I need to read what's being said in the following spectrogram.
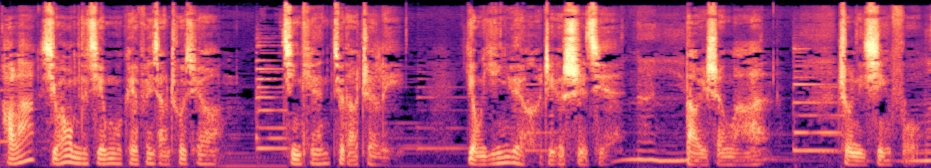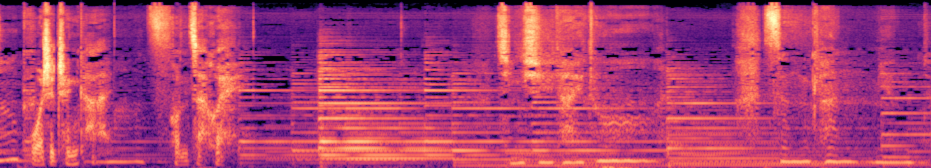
好啦，喜欢我们的节目可以分享出去哦。今天就到这里，用音乐和这个世界道一声晚安，祝你幸福。我是陈凯。我们再会。惊喜太多，怎敢面对？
